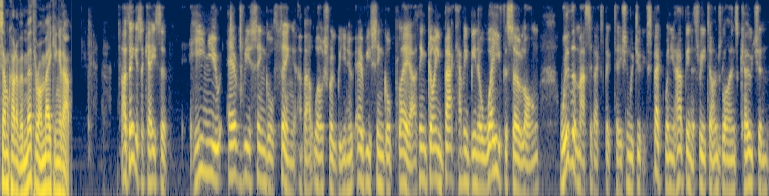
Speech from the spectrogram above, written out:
some kind of a myth, or I'm making it up? I think it's a case of he knew every single thing about Welsh rugby. He knew every single player. I think going back, having been away for so long with a massive expectation, which you expect when you have been a three times Lions coach and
